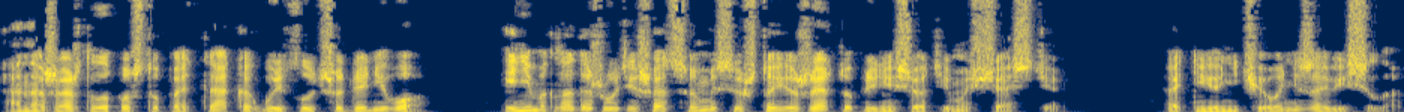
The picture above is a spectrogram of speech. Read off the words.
Она жаждала поступать так, как будет лучше для него, и не могла даже утешаться мыслью, что ее жертва принесет ему счастье. От нее ничего не зависело.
